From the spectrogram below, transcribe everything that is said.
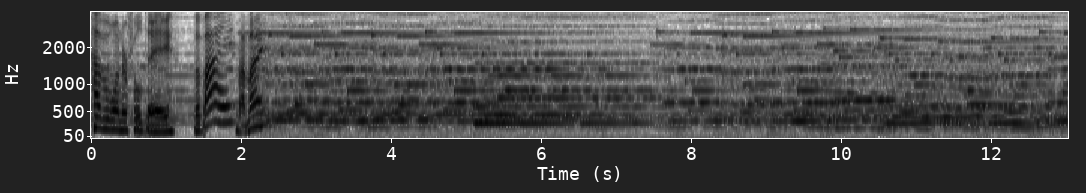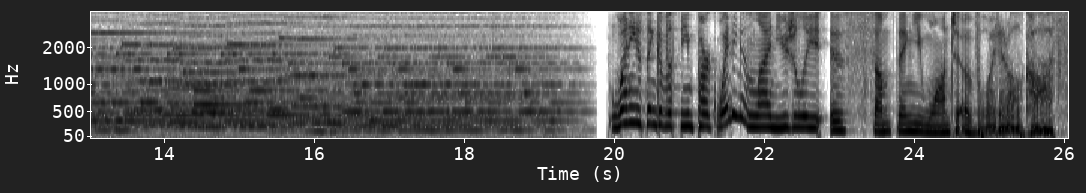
Have a wonderful day. Bye bye. Bye bye. When you think of a theme park, waiting in line usually is something you want to avoid at all costs.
